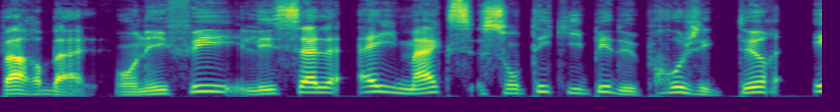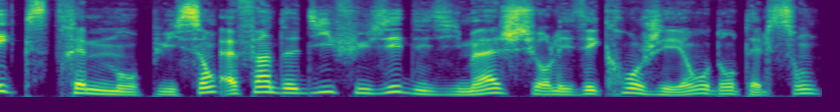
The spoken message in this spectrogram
pare en effet, les salles IMAX sont équipées de projecteurs extrêmement puissants afin de diffuser des images sur les écrans géants dont elles sont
